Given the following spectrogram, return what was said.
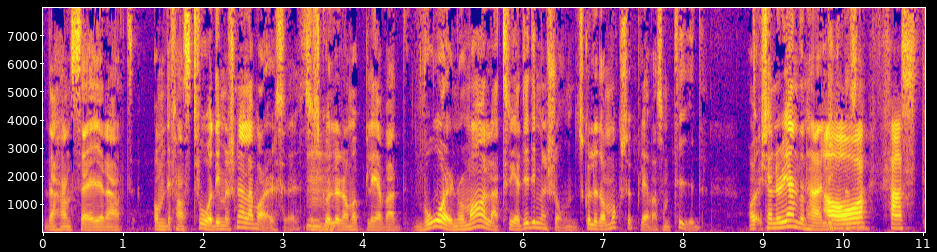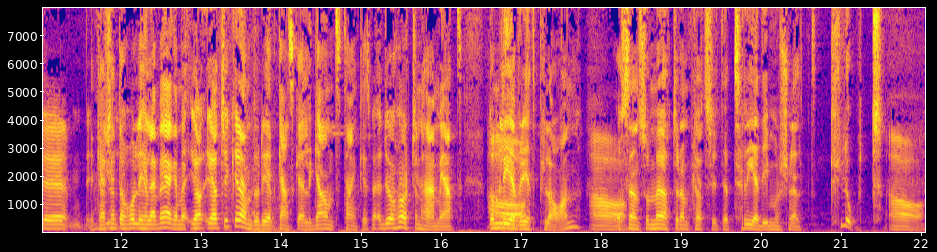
där han säger att om det fanns tvådimensionella varelser så mm. skulle de uppleva vår normala tredje dimension, skulle de också uppleva som tid. känner du igen den här liknelsen? Ja, fast... Eh, det kanske inte håller hela vägen, men jag, jag, tycker ändå det är ett ganska elegant tanke. Du har hört den här med att de ja. lever i ett plan ja. och sen så möter de plötsligt ett tredimensionellt klot. Ja.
